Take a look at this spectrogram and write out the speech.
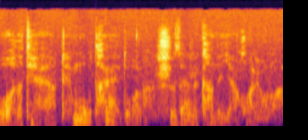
我的天啊，这墓太多了，实在是看得眼花缭乱了。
